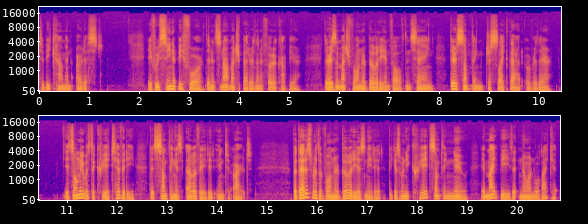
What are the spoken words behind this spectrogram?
to become an artist. If we've seen it before, then it's not much better than a photocopier. There isn't much vulnerability involved in saying, there's something just like that over there. It's only with the creativity that something is elevated into art. But that is where the vulnerability is needed, because when you create something new, it might be that no one will like it.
